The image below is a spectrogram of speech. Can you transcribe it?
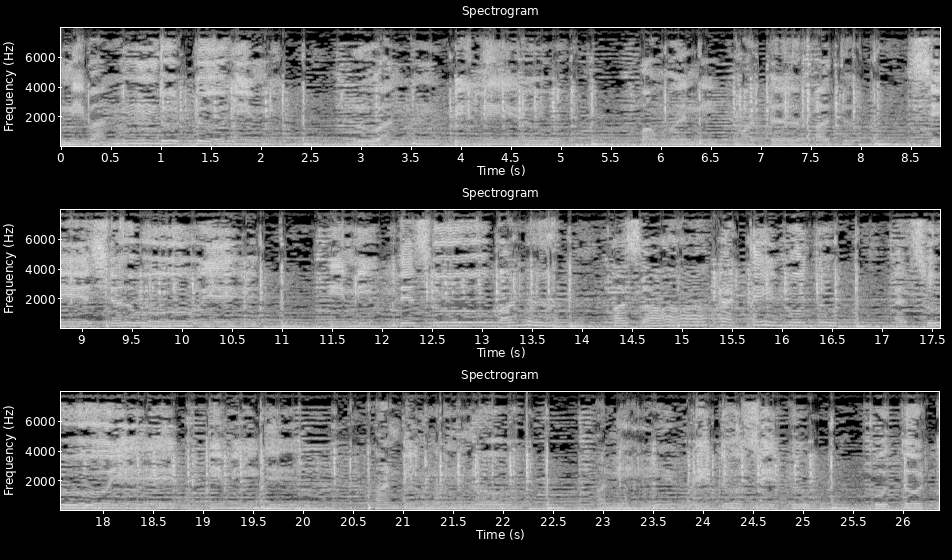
නිවන් දුටු හිමි රුවන් පිළිරු පමණි මට අද ශේෂ වූයේ හිමි දෙසූ බණ අසා ඇති මුදු ඇසූයේ හිමිගේ හඬින්නෝ අනේ පිඩු සිටු පුතුට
